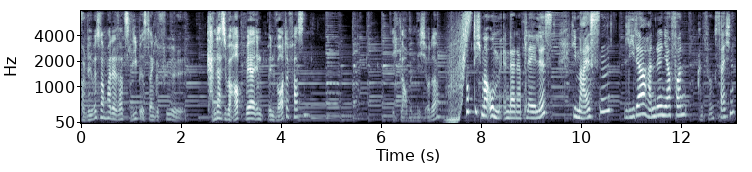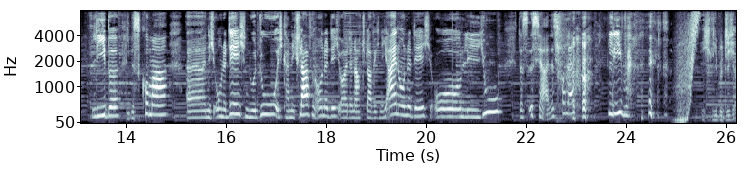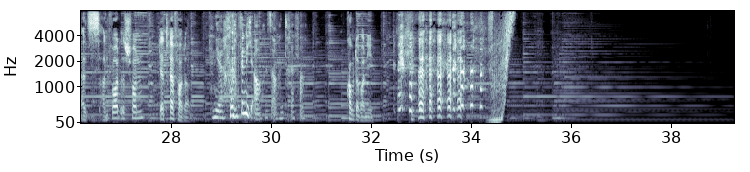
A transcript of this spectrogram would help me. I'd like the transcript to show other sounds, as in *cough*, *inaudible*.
Von wem ist nochmal der Satz, Liebe ist ein Gefühl? Kann das überhaupt wer in, in Worte fassen? Ich glaube nicht, oder? Guck dich mal um in deiner Playlist. Die meisten Lieder handeln ja von, Anführungszeichen, Liebe, Liebeskummer, äh, nicht ohne dich, nur du, ich kann nicht schlafen ohne dich, heute Nacht schlafe ich nicht ein ohne dich, only you. Das ist ja alles voller *laughs* Liebe. Ich liebe dich als Antwort ist schon der Treffer dann. Ja, *laughs* finde ich auch, ist auch ein Treffer. Kommt aber nie. *laughs*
